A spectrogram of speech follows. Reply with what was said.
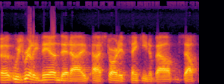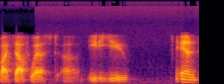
it was really then that I, I started thinking about South by Southwest EDU and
